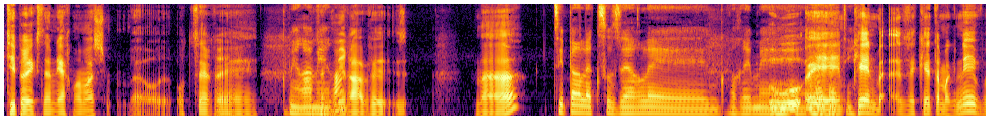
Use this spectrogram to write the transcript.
ציפרלקס נניח ממש אה, עוצר אה, גמירה מהירה. הגמירה. ו... מה? ציפרלקס עוזר לגברים, הוא, לא אה. כן, זה קטע מגניב,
